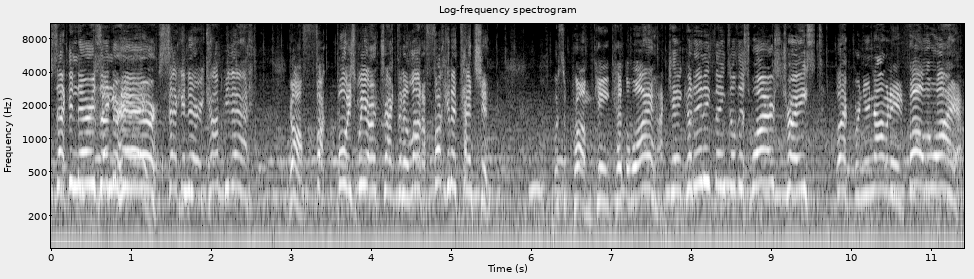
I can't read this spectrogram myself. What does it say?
Secondary's under here! Secondary, copy that! Oh, fuck, boys, we are attracting a lot of fucking attention! What's the problem? Can't you cut the wire? I can't cut anything till this wire's traced! Blackburn, you're nominated. Follow the wire!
